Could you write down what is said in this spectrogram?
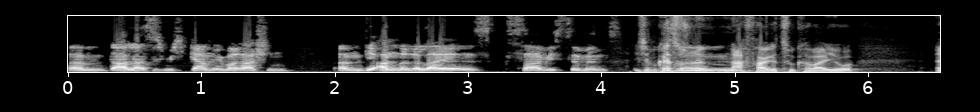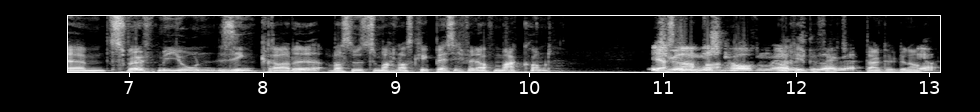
ähm, da lasse ich mich gern überraschen. Ähm, die andere Leihe ist Xavi Simmons. Ich habe ganz ähm, eine Nachfrage zu Carvalho. Ähm, 12 Millionen sinkt gerade. Was würdest du machen aus Kickbasic, wenn er auf den Markt kommt? Ich Erst würde nicht kaufen, ehrlich okay, gesagt. Perfekt. Danke, genau. Ja.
